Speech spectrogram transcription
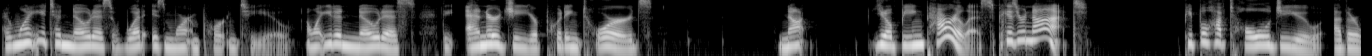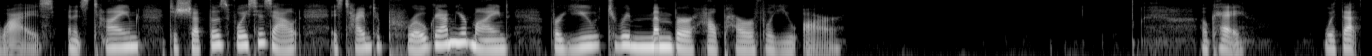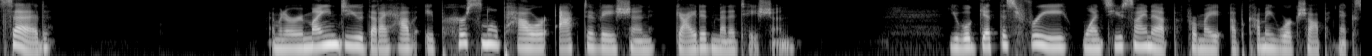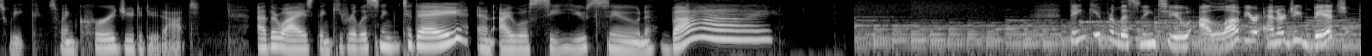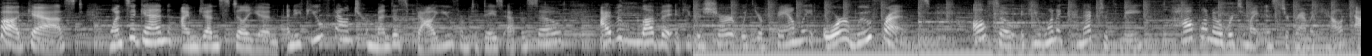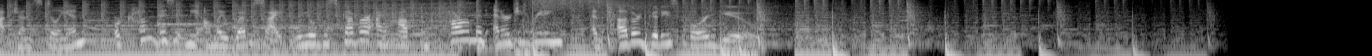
I want you to notice what is more important to you. I want you to notice the energy you're putting towards not you know, being powerless because you're not. People have told you otherwise, and it's time to shut those voices out. It's time to program your mind for you to remember how powerful you are. Okay, with that said, I'm going to remind you that I have a personal power activation guided meditation. You will get this free once you sign up for my upcoming workshop next week. So I encourage you to do that. Otherwise, thank you for listening today, and I will see you soon. Bye. Thank you for listening to I Love Your Energy Bitch podcast. Once again, I'm Jen Stillion, and if you found tremendous value from today's episode, I would love it if you could share it with your family or woo friends. Also, if you want to connect with me, hop on over to my Instagram account at Jen Stillion or come visit me on my website where you'll discover I have empowerment energy readings and other goodies for you.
